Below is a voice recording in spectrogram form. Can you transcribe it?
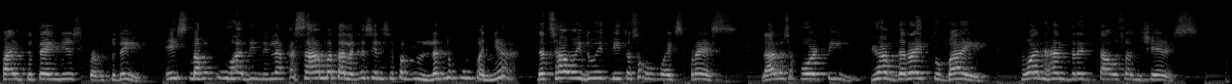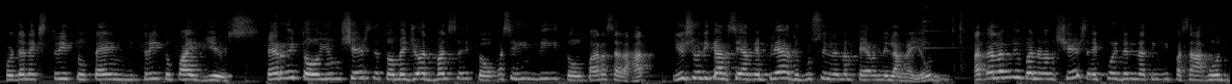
5 to 10 years from today, is makukuha din nila kasama talaga sila sa paglulad ng kumpanya. That's how I do it dito sa Coco Express. Lalo sa core team. You have the right to buy 100,000 shares for the next 3 to 10, 3 to 5 years. Pero ito, yung shares na to, medyo advanced na ito kasi hindi ito para sa lahat. Usually kasi ang empleyado gusto nila ng pera nila ngayon. At alam nyo ba na ang shares ay pwede rin nating ipasahod.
